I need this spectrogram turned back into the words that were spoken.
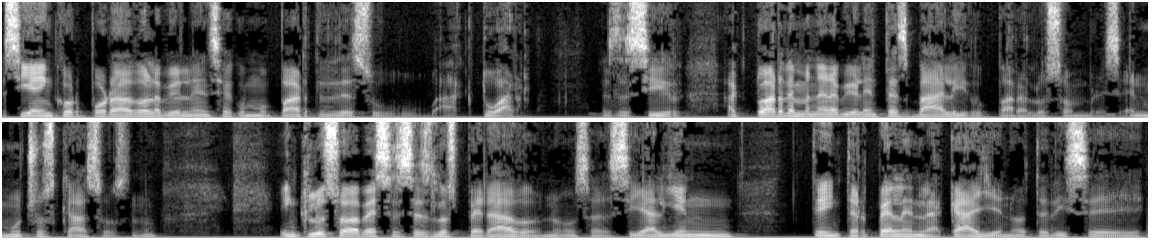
sí ha incorporado la violencia como parte de su actuar. Es decir, actuar de manera violenta es válido para los hombres, en muchos casos. Incluso a veces es lo esperado, ¿no? O sea, si alguien te interpela en la calle, ¿no? Te dice,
